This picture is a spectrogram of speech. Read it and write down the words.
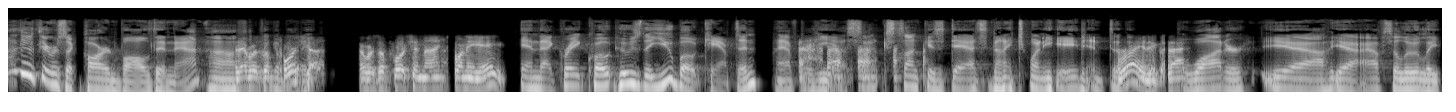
I think there was a car involved in that. Uh, there was a Porsche. There was a Porsche 928. And that great quote, who's the U-boat captain? After he uh, sunk, sunk his dad's 928 into right, the, exactly. water. Yeah, yeah, absolutely.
